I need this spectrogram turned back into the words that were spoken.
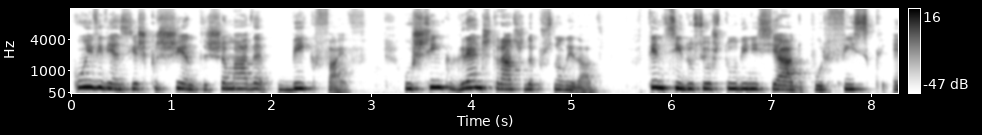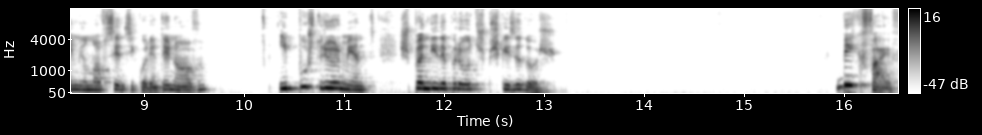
com evidências crescentes, chamada Big Five, os cinco grandes traços da personalidade, tendo sido o seu estudo iniciado por Fiske em 1949 e posteriormente expandida para outros pesquisadores. Big Five.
